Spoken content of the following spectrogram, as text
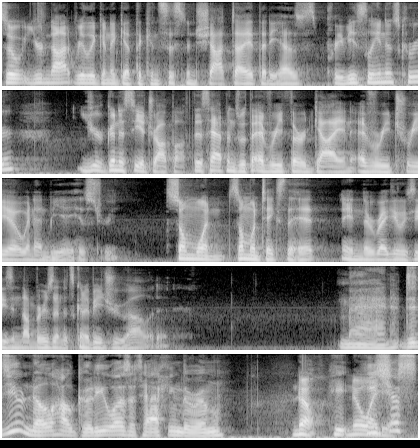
So you're not really going to get the consistent shot diet that he has previously in his career. You're going to see a drop off. This happens with every third guy in every trio in NBA history. Someone someone takes the hit in their regular season numbers, and it's going to be Jrue Holiday. Man, did you know how good he was attacking the rim? No, He, no he's idea. just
